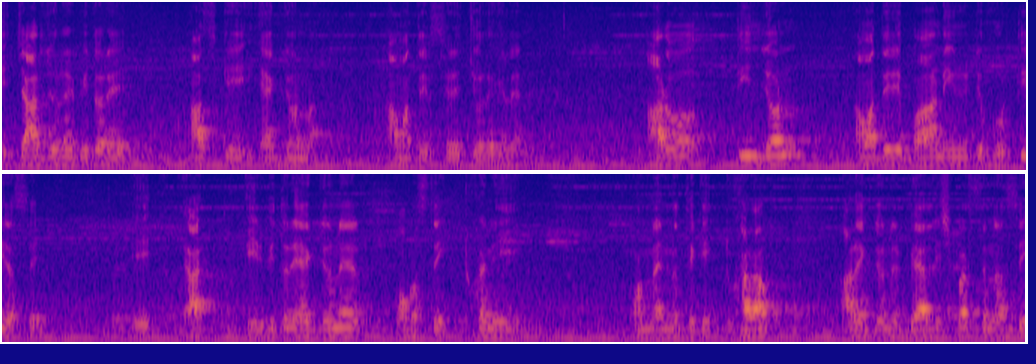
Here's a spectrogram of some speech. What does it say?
এই চারজনের ভিতরে আজকে একজন আমাদের ছেড়ে চলে গেলেন। আরও তিনজন আমাদের বার্ন ইউনিটে ভর্তি আছে। এর ভিতরে একজনের অবস্থা একটুখানি অন্যান্য থেকে একটু খারাপ। আরেকজনের বিয়াল্লিশ পার্সেন্ট আছে,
